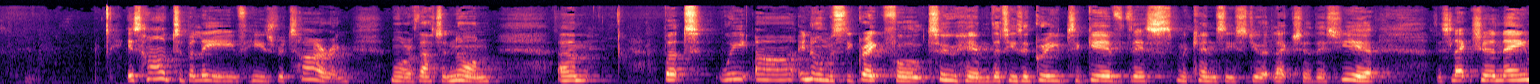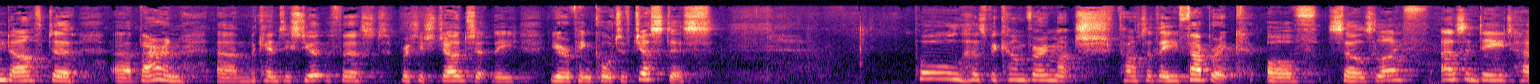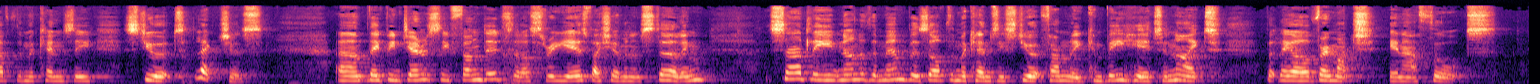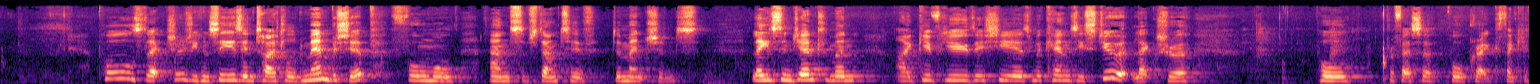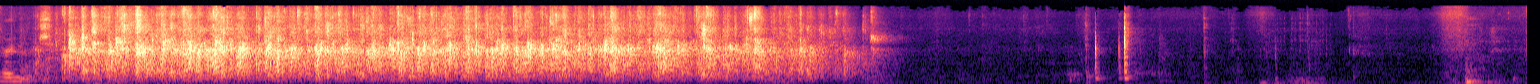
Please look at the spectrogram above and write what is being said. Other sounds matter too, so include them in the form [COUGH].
It's hard to believe he's retiring, more of that anon. Um, but we are enormously grateful to him that he's agreed to give this Mackenzie Stuart lecture this year. This lecture named after uh, Baron um, Mackenzie Stuart, the first British judge at the European Court of Justice. Paul has become very much part of the fabric of CELS life as indeed have the Mackenzie Stuart lectures. Um, they've been generously funded for the last three years by Shearman and Sterling. Sadly, none of the members of the Mackenzie Stuart family can be here tonight, but they are very much in our thoughts. Paul's lecture, as you can see, is entitled Membership, Formal and Substantive Dimensions. Ladies and gentlemen, I give you this year's Mackenzie Stuart lecturer, Paul Professor Paul Craig. Thank you very much.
